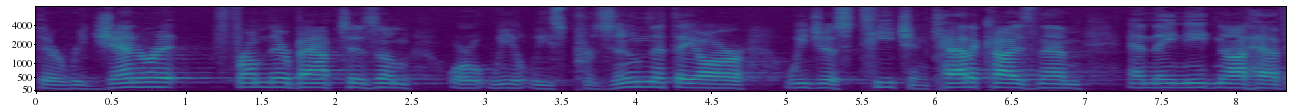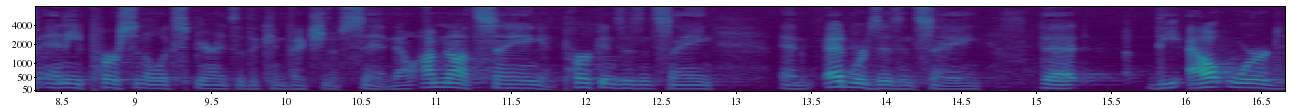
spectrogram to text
they're regenerate from their baptism, or we at least presume that they are. We just teach and catechize them, and they need not have any personal experience of the conviction of sin. Now, I'm not saying, and Perkins isn't saying, and Edwards isn't saying, that the outward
